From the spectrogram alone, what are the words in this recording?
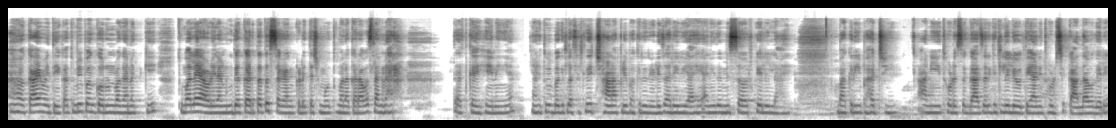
काय माहिती आहे का? तुम्ही पण करून बघा नक्की. तुम्हालाही आवडेल आणि उद्या करतातच सगळ्यांकडे त्याच्यामुळे तुम्हाला करावंच लागणार. त्यात काही हे नाही आहे आणि तुम्ही बघितलं असेल की छान आपली भाकरी रेडी झालेली आहे आणि तुम्ही सर्व केलेलं आहे. भाकरी भाजी आणि थोडंसं गाजर घेतलेले होते आणि थोडेसे कांदा वगैरे.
